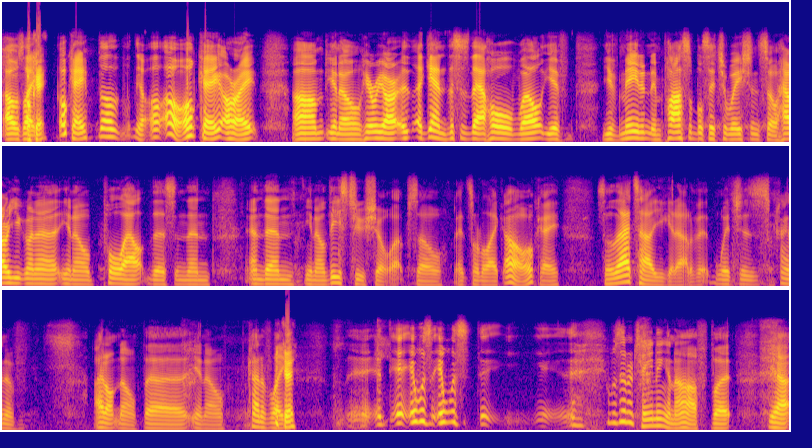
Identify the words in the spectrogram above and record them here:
I was like, Okay. okay, well, you know, oh, oh, okay, all right. Um, you know, here we are again. This is that whole well, you've you've made an impossible situation, so how are you gonna, you know, pull out this and then and then you know these two show up. So it's sort of like, oh, okay, so that's how you get out of it, which is kind of, I don't know, uh, you know, kind of like Okay. it, it, it was it was it was entertaining enough, but yeah,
